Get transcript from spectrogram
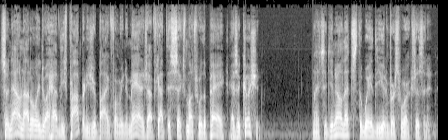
So now not only do I have these properties you're buying for me to manage, I've got this six months worth of pay as a cushion. And I said, you know, that's the way the universe works, isn't it?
